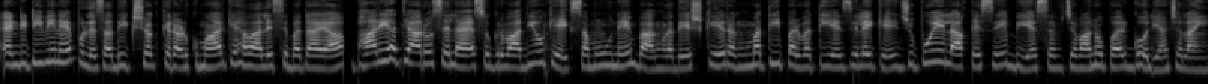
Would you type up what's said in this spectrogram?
एनडीटीवी ने पुलिस अधीक्षक किरण कुमार के हवाले से बताया, भारी हथियारों से लैस उग्रवादियों के एक समूह ने बांग्लादेश के रंगमती पर्वतीय ज़िले के जुपुई इलाके से बीएसएफ जवानों पर गोलियाँ चलाईं।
